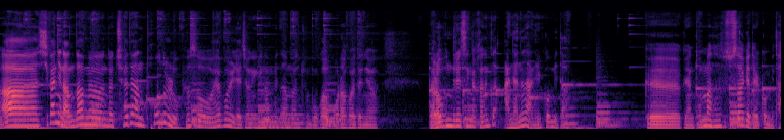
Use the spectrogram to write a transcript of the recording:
아 시간이 난다면 최대한 톤을 높여서 해볼 예정이긴 합니다만 좀 뭐가 뭐라고 해야 되냐 여러분들이 생각하는 건 아냐는 아닐 겁니다. 그 그냥 톤만 흡수하게 될 겁니다.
